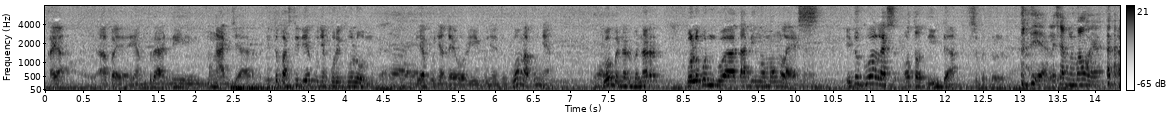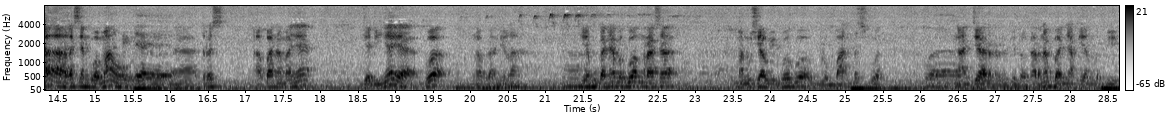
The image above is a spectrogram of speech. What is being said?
kayak apa ya, yang berani mengajar itu pasti dia punya kurikulum kan. Iya, iya. Dia punya teori, punya itu. Gue nggak punya. Iya. Gue bener-bener walaupun gue tadi ngomong les, itu gue les otodidak sebetulnya. Iya, les yang lu mau ya. ah, les yang gue mau Iya, gitu. iya, iya. Nah, terus apa namanya? Jadinya ya gue nggak berani lah. Ah. Ya bukannya apa gue ngerasa manusiawi gue gue belum pantas buat Gua- ngajar gitu karena banyak yang lebih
